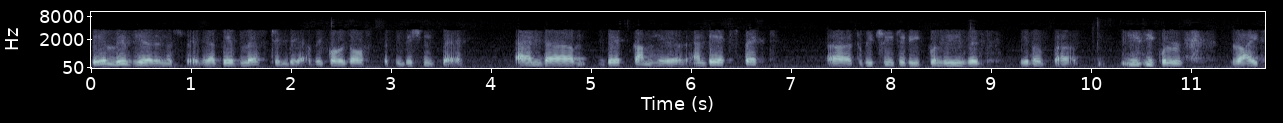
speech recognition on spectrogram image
they live here in Australia. They've left India because of the conditions there, and um, they've come here and they expect uh, to be treated equally with you know uh, equal rights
